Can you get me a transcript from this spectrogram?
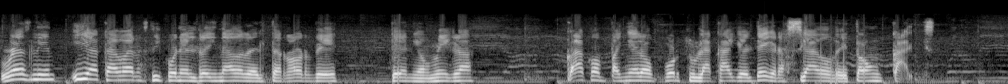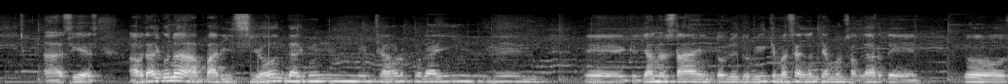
Wrestling y acabar así con el reinado del terror de Kenny Omega, acompañado por su lacayo, el desgraciado de Tom Callis. Así es. ¿Habrá alguna aparición de algún luchador por ahí eh, que ya no está en WWE? Que más adelante vamos a hablar de los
